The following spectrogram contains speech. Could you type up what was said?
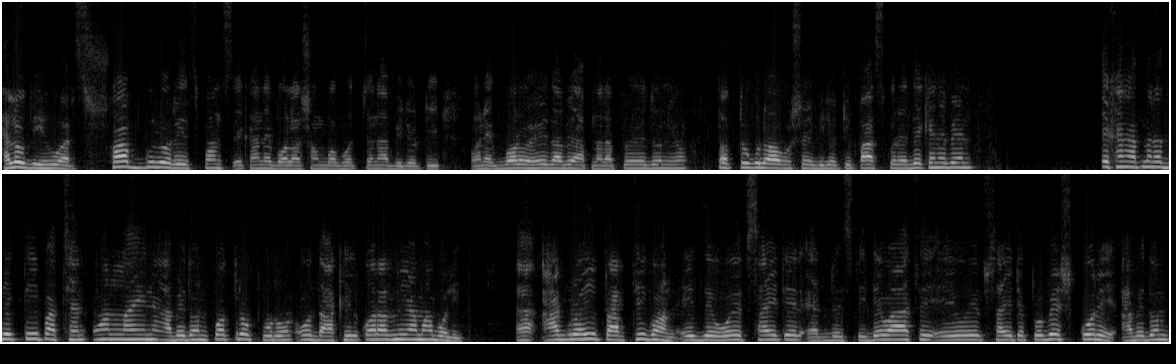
হ্যালো ভিউয়ার্স, সবগুলো রেসপন্স এখানে বলা সম্ভব হচ্ছে না। ভিডিওটি অনেক বড় হয়ে যাবে, আপনারা প্রয়োজনীয় তথ্যগুলো অবশ্যই ভিডিওটি পাস করে দেখে নেবেন। এখানে আপনারা দেখতেই পাচ্ছেন অনলাইন আবেদনপত্র পূরণ ও দাখিল করার নিয়মাবলী। আগ্রহী প্রার্থীগণ, এই যে ওয়েবসাইটের অ্যাড্রেসটি দেওয়া আছে, এই ওয়েবসাইটে প্রবেশ করে আবেদন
